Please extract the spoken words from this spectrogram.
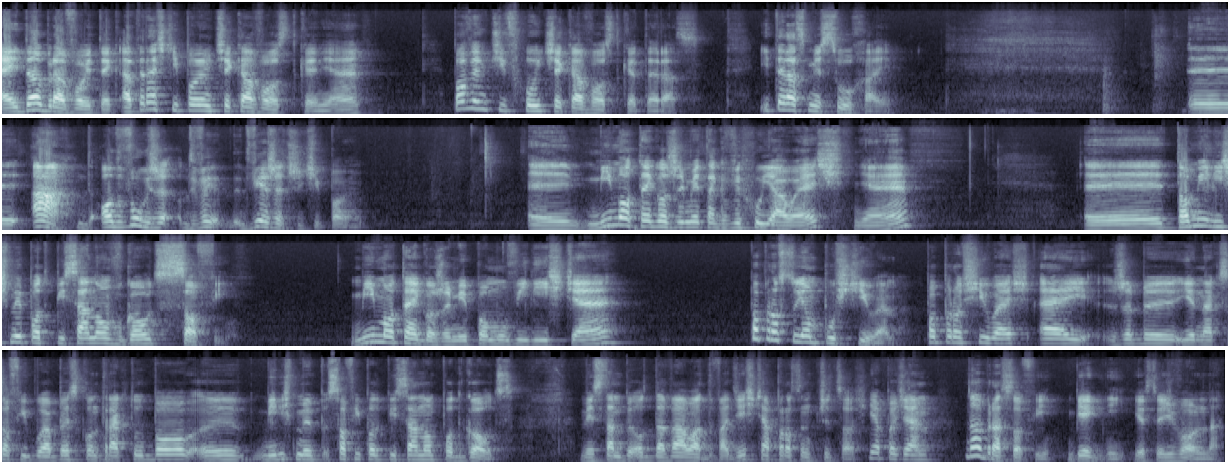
Ej, dobra Wojtek, a teraz ci powiem ciekawostkę, nie? Powiem ci w chuj ciekawostkę teraz. I teraz mnie słuchaj. Yy, a, o dwóch, że, dwie, dwie rzeczy ci powiem. Yy, mimo tego, że mnie tak wychujałeś, nie? Yy, to mieliśmy podpisaną w Gold z Sofii. Mimo tego, że mnie pomówiliście, po prostu ją puściłem. Poprosiłeś, ej, żeby jednak Sofii była bez kontraktu, bo y, mieliśmy Sofii podpisaną pod Goats, więc tam by oddawała 20% czy coś. Ja powiedziałem, dobra Sofii, biegnij, jesteś wolna.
